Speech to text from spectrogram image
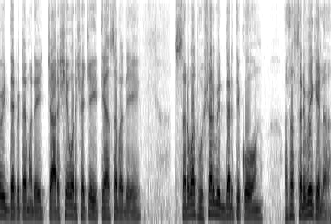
विद्यापीठामध्ये चारशे वर्षाच्या इतिहासामध्ये सर्वात हुशार विद्यार्थी कोण असा सर्वे केला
